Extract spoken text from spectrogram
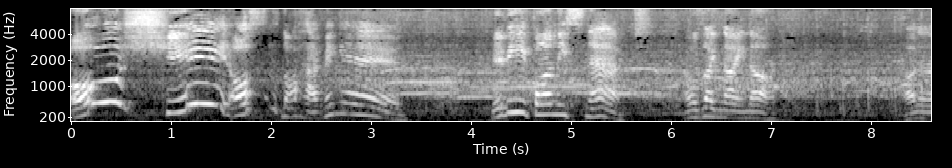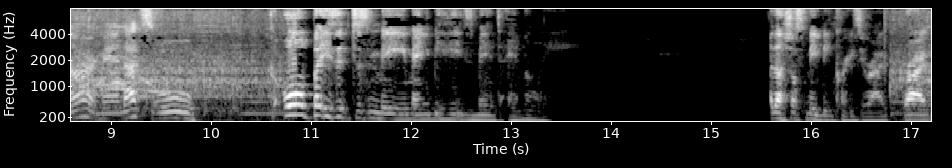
Oh shit! Austin's not having it. Maybe he finally snapped. I was like, nah, enough. I don't know, man. That's oh. Or, but is it just me? Maybe he's meant Emily. That's just me being crazy, right? Right?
